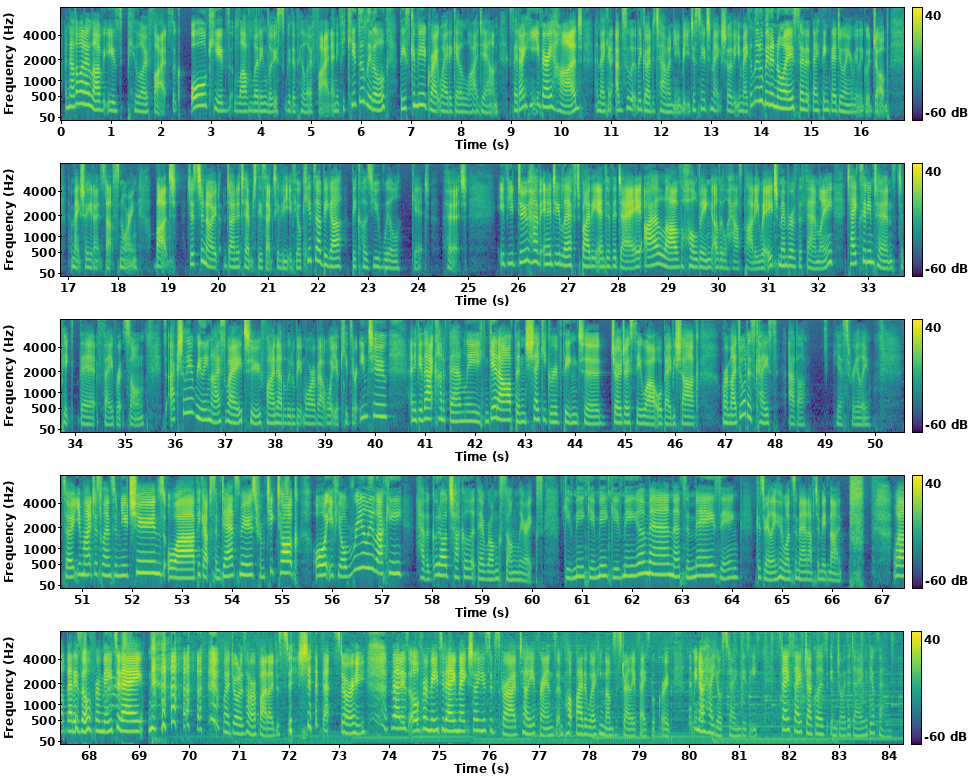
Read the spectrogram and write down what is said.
Another one I love is pillow fights. Look, all kids love letting loose with a pillow fight. And if your kids are little, this can be a great way to get a lie down because they don't hit you very hard and they can absolutely go to town on you. But you just need to make sure that you make a little bit of noise so that they think they're doing a really good job and make sure you don't start snoring. But just a note don't attempt this activity if your kids are bigger because you will get hurt. If you do have energy left by the end of the day, I love holding a little house party where each member of the family takes it in turns to pick their favourite song. It's actually a really nice way to find out a little bit more about what your kids are into. And if you're that kind of family, you can get up and shake your groove thing to Jojo Siwa or Baby Shark, or in my daughter's case, ABBA. Yes, really. So you might just learn some new tunes or pick up some dance moves from TikTok, or if you're really lucky, have a good old chuckle at their wrong song lyrics. Give me, give me, give me a man that's amazing. Because really, who wants a man after midnight? Well, that is all from me today. My daughter's horrified. I just shared that story. That is all from me today. Make sure you subscribe, tell your friends, and pop by the Working Mums Australia Facebook group. Let me know how you're staying busy. Stay safe, jugglers. Enjoy the day with your fam.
